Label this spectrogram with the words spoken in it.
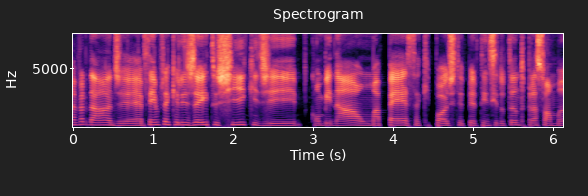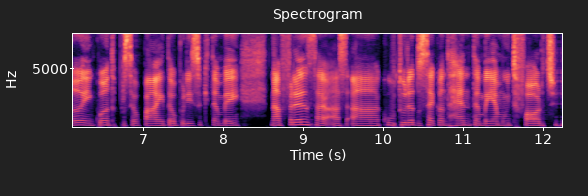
É verdade. É sempre aquele jeito chique de combinar uma peça que pode ter pertencido tanto para sua mãe quanto para o seu pai. Então, por isso que também na França a, a cultura do second hand também é muito forte.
